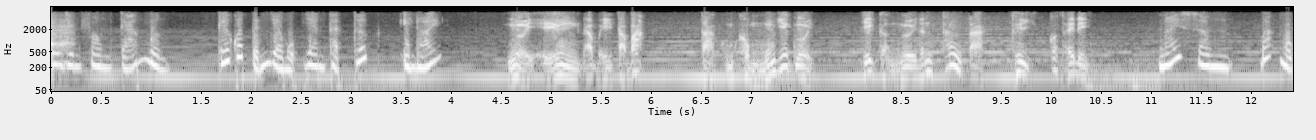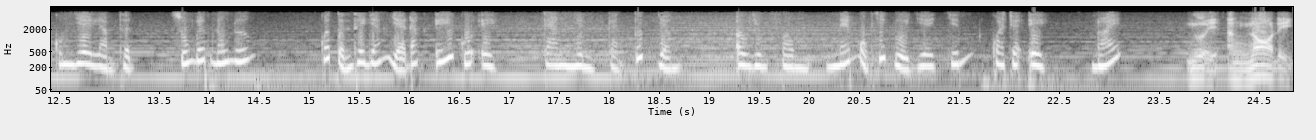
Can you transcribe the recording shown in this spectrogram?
âu dương phong cả mừng kéo quách tỉnh vào một gian thạch thất y nói người hiện đã bị ta bắt ta cũng không muốn giết người. Chỉ cần người đánh thắng ta thì có thể đi. Nói xong bắt một con dê làm thịt xuống bếp nấu nướng. Quách tỉnh thấy dáng vẻ đắc ý của y càng nhìn càng tức giận. Âu dương phong ném một chiếc đùi dê chín qua cho y nói người ăn no đi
